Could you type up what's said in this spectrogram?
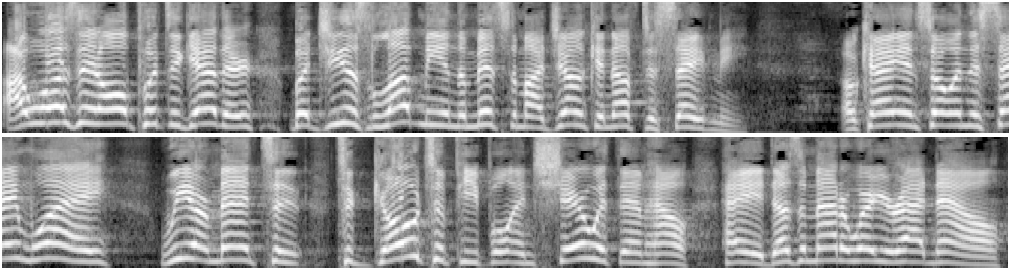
I wasn't all put together, but Jesus loved me in the midst of my junk enough to save me. Okay? And so, in the same way, we are meant to, to go to people and share with them how, hey, it doesn't matter where you're at now,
